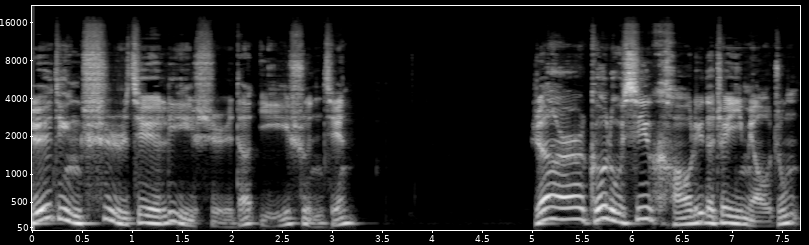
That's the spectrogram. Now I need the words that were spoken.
决定世界历史的一瞬间。然而，格鲁希考虑的这一秒钟，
